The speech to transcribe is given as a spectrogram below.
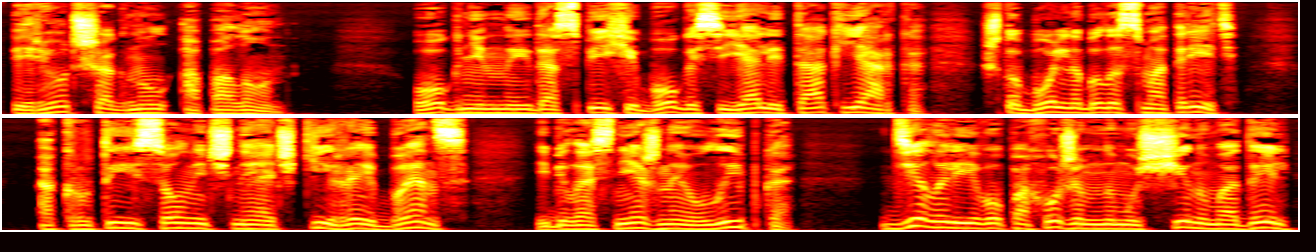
Вперед шагнул Аполлон. Огненные доспехи бога сияли так ярко, что больно было смотреть, а крутые солнечные очки Рэй Бенс и белоснежная улыбка делали его похожим на мужчину-модель,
